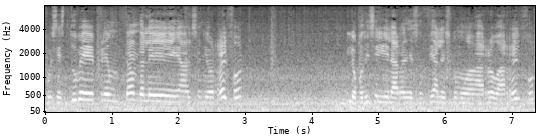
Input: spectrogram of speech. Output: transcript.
pues estuve preguntándole al señor Relford, lo podéis seguir en las redes sociales como arroba Relford.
